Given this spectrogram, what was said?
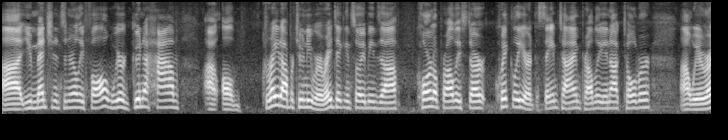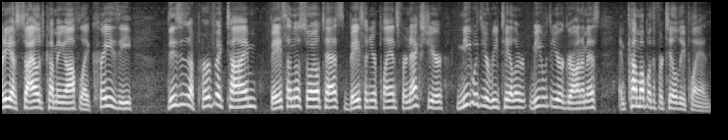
Uh, you mentioned it's an early fall. We're gonna have a, a great opportunity. We're already taking soybeans off. Corn will probably start quickly or at the same time, probably in October. Uh, we already have silage coming off like crazy. This is a perfect time based on the soil tests, based on your plans for next year, meet with your retailer, meet with your agronomist, and come up with a fertility plan.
